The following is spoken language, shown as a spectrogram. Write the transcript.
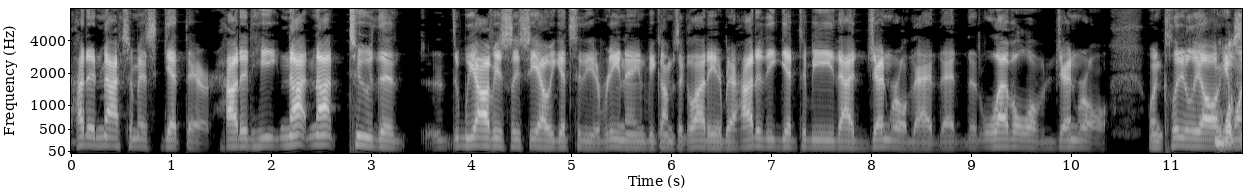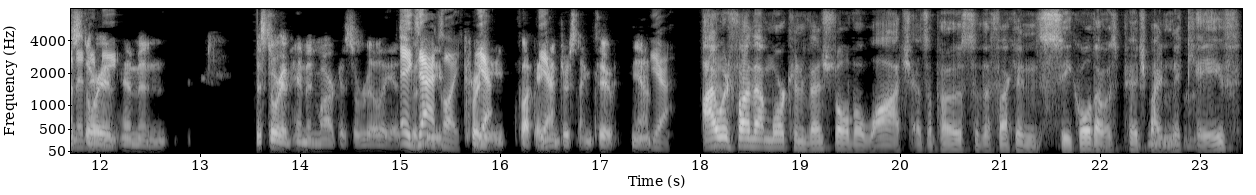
How did Maximus get there? How did he not not to the? We obviously see how he gets to the arena and becomes a gladiator, but how did he get to be that general, that that, that level of general, when clearly all he What's the wanted to story be? of him and the story of him and Marcus Aurelius? Exactly. pretty Yeah. fucking Yeah. interesting too. Yeah. Yeah, I would find that more conventional to watch as opposed to the fucking sequel that was pitched by Nick Cave.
